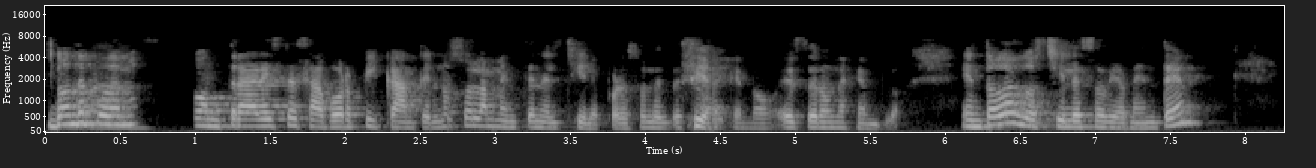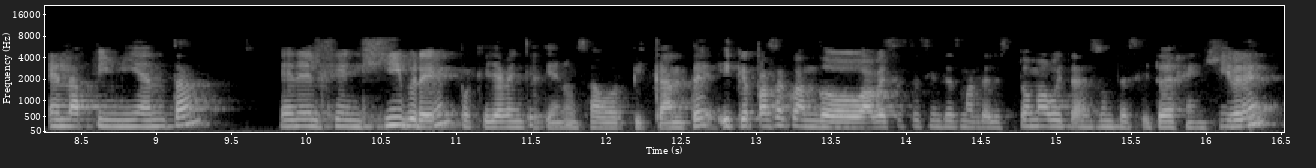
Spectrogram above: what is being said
¿Dónde podemos encontrar este sabor picante? No solamente en el chile, por eso les decía que no, ese era un ejemplo. En todos los chiles, obviamente, en la pimienta, en el jengibre, porque ya ven que tiene un sabor picante. ¿Y qué pasa cuando a veces te sientes mal del estómago y te haces un tecito de jengibre?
